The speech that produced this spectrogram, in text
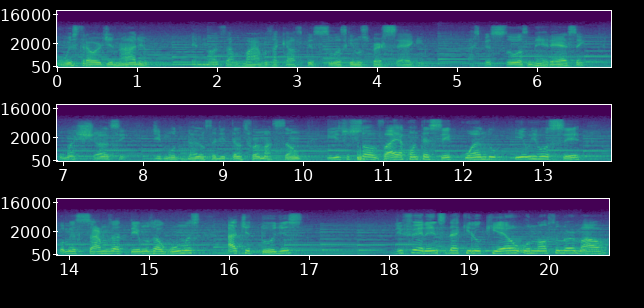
o extraordinário é nós amarmos aquelas pessoas que nos perseguem. As pessoas merecem uma chance de mudança, de transformação. E isso só vai acontecer quando eu e você começarmos a termos algumas atitudes diferentes daquilo que é o nosso normal.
